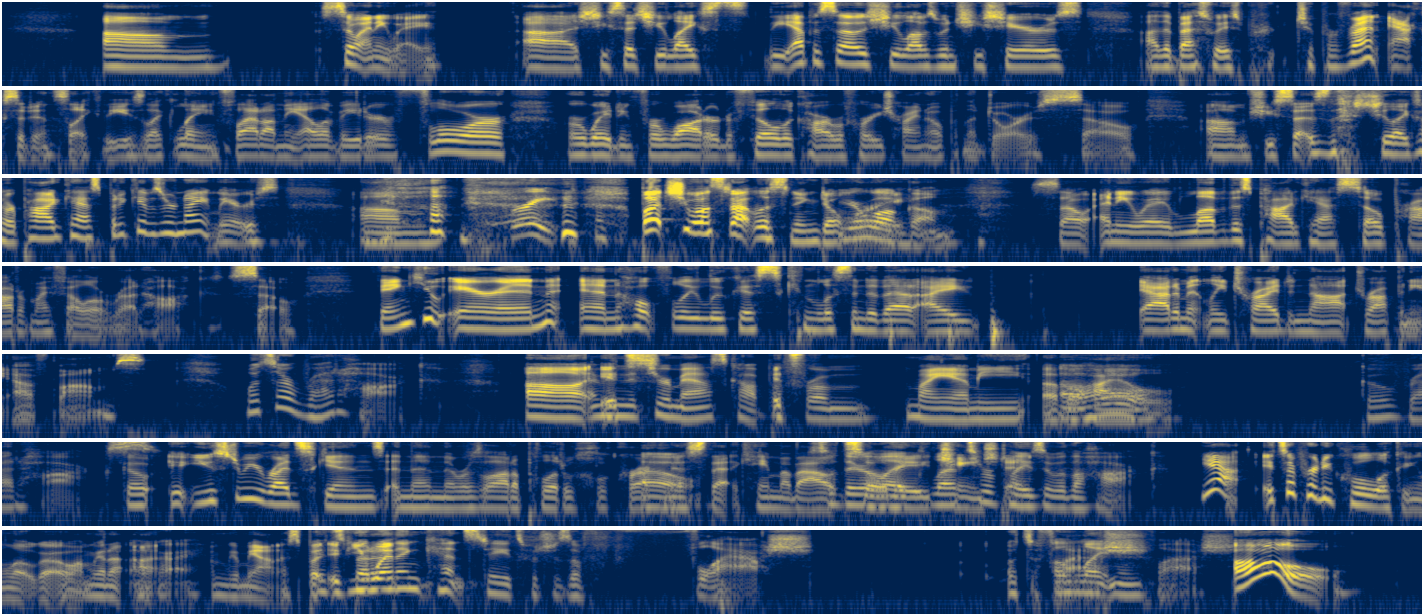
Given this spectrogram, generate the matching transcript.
Um, so anyway, uh, she said she likes the episodes. She loves when she shares uh, the best ways pr- to prevent accidents like these, like laying flat on the elevator floor or waiting for water to fill the car before you try and open the doors. So um, she says that she likes our podcast, but it gives her nightmares. Um, Great. but she won't stop listening. Don't You're worry. welcome. So anyway, love this podcast. So proud of my fellow Red Hawk. So thank you, Erin, and hopefully Lucas can listen to that. I adamantly tried to not drop any f bombs. What's a red hawk? Uh, I mean, it's, it's, your mascot, but from Miami of Ohio. Oh. Go Red Hawks. Go. It used to be Redskins, and then there was a lot of political correctness Oh. that came about. So they're so like, they let's replace it. it. with a hawk. Yeah, it's a pretty cool looking logo. I'm gonna. Okay. I, am gonna be honest. But it's if you went, than Kent State's, which is a flash, what's a flash? a lightning flash. Oh,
